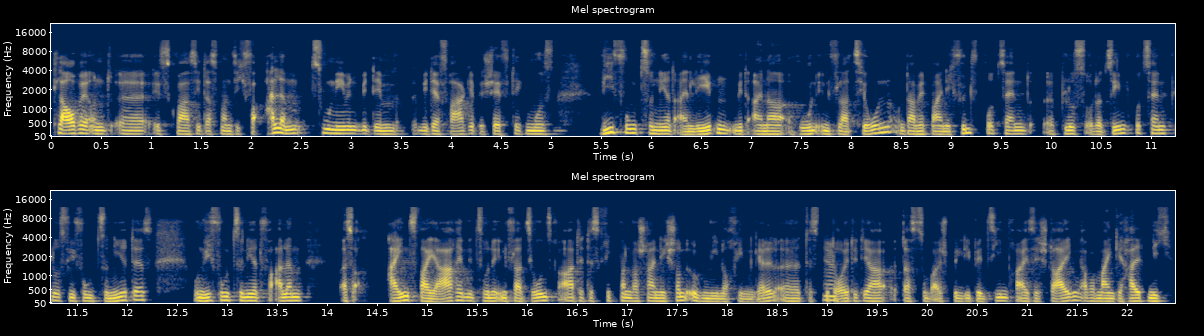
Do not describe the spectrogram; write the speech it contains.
glaube und äh, ist quasi, dass man sich vor allem zunehmend mit dem mit der Frage beschäftigen muss, wie funktioniert ein Leben mit einer hohen Inflation und damit meine ich 5% äh, plus oder 10% plus, wie funktioniert das und wie funktioniert vor allem also ein, zwei Jahre mit so einer Inflationsrate, das kriegt man wahrscheinlich schon irgendwie noch hin, gell? Äh, das bedeutet ja. ja, dass zum Beispiel die Benzinpreise steigen, aber mein Gehalt nicht.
